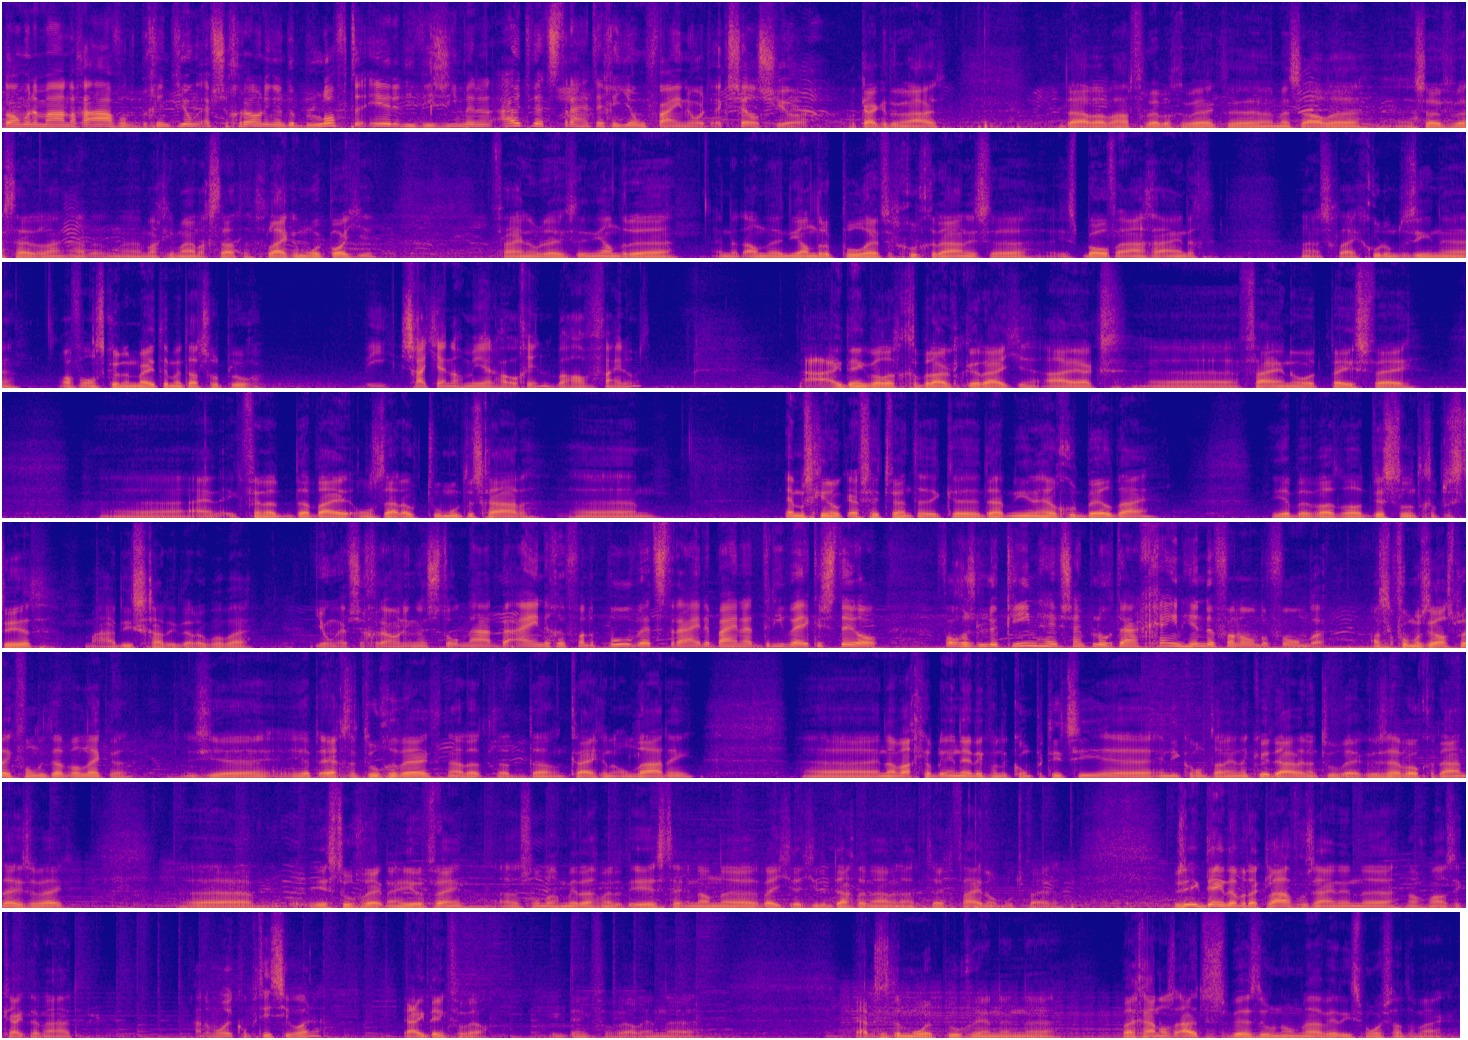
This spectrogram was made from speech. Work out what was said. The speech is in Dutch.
Komende maandagavond begint Jong FC Groningen de belofte eredivisie met een uitwedstrijd tegen Jong Feyenoord, Excelsior. We kijken er naar uit. Daar waar we hard voor hebben gewerkt uh, met z'n allen uh, zeven wedstrijden lang, nou, dan uh, mag je maandag starten. Gelijk een mooi potje. Feyenoord heeft in die andere, en het andere, in die andere pool heeft het goed gedaan, is, is bovenaan geëindigd. Nou, het is gelijk goed om te zien of we ons kunnen meten met dat soort ploegen. Wie schat jij nog meer hoog in, behalve Feyenoord? Nou, ik denk wel het gebruikelijke rijtje. Ajax, Feyenoord, PSV. En ik vind dat wij ons daar ook toe moeten schaden. En misschien ook FC Twente. Ik, uh, daar heb ik niet een heel goed beeld bij. Die hebben wat, wat wisselend gepresteerd. Maar die schat ik daar ook wel bij. Jong FC Groningen stond na het beëindigen van de poolwedstrijden bijna drie weken stil. Volgens Lukien heeft zijn ploeg daar geen hinder van ondervonden. Als ik voor mezelf spreek, vond ik dat wel lekker. Dus je, je hebt ergens naartoe gewerkt, nou, dat, dat, dan krijg je een ontlading. Uh, en dan wacht je op de indeling van de competitie uh, en die komt dan en dan kun je daar weer naartoe werken. Dus dat hebben we ook gedaan deze week. Uh, eerst toegewerkt naar Heerenveen, uh, zondagmiddag met het eerste. En dan uh, weet je dat je de dag daarna tegen Feyenoord moet spelen. Dus ik denk dat we daar klaar voor zijn. En nogmaals, ik kijk daarnaar uit. Gaat het een mooie competitie worden? Ja, ik denk van wel. Ik denk van wel. En ja, er zit een mooie ploeg in. En wij gaan ons uiterste best doen om daar weer iets moois van te maken.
